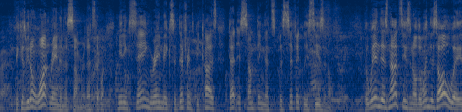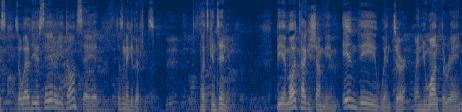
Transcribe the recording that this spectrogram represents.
Right. Because we don't want rain in the summer. That's the point. Meaning saying rain makes a difference because that is something that's specifically seasonal. The wind is not seasonal. The wind is always. So whether you say it or you don't say it, it doesn't make a difference. Let's continue. Biyemot hagishamim in the winter when you want the rain.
